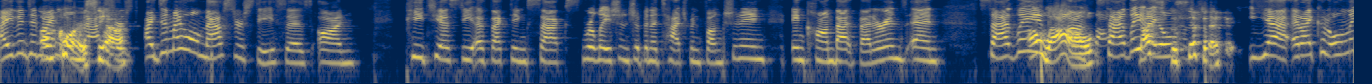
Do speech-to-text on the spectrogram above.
I even did my Of whole course, yeah. master's I did my whole master's thesis on PTSD affecting sex, relationship, and attachment functioning in combat veterans. And sadly, Oh, wow. um, sadly, That's I only, specific. yeah, and I could only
